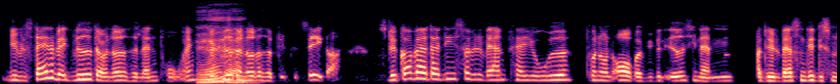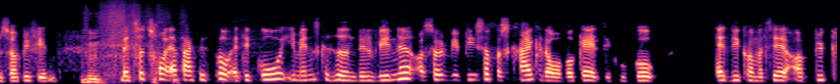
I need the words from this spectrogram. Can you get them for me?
Vi vil stadigvæk vide, at der var noget, der hed landbrug. Ikke? Ja, vi vil vide, at der er noget, der hedder biblioteker. Så det kan godt være, at der lige så vil være en periode på nogle år, hvor vi vil æde hinanden, og det vil være sådan lidt ligesom zombiefilm. Men så tror jeg faktisk på, at det gode i menneskeheden vil vinde, og så vil vi blive så forskrækket over, hvor galt det kunne gå, at vi kommer til at bygge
